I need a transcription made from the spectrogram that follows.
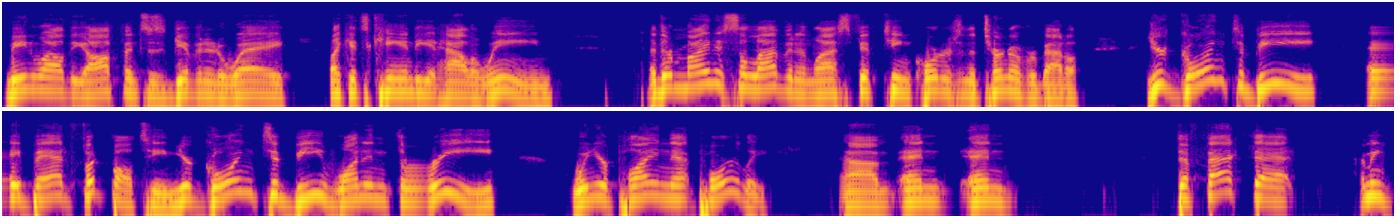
Meanwhile, the offense is giving it away like it's candy at Halloween. And they're minus 11 in the last 15 quarters in the turnover battle. You're going to be a bad football team. You're going to be one in three when you're playing that poorly. Um, and and the fact that I mean,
